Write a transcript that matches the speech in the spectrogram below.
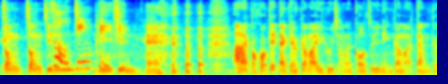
重重金 重金礼聘请聘嘿。啊，那国国家大家感觉伊非常的古锥灵感嘛，当个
